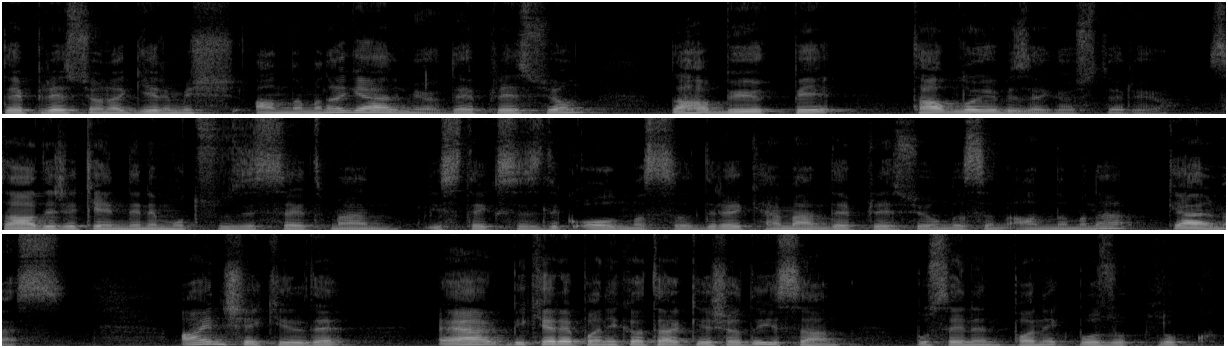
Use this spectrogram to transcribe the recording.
depresyona girmiş anlamına gelmiyor. Depresyon daha büyük bir tabloyu bize gösteriyor. Sadece kendini mutsuz hissetmen, isteksizlik olması direkt hemen depresyondasın anlamına gelmez. Aynı şekilde eğer bir kere panik atak yaşadıysan bu senin panik bozukluk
